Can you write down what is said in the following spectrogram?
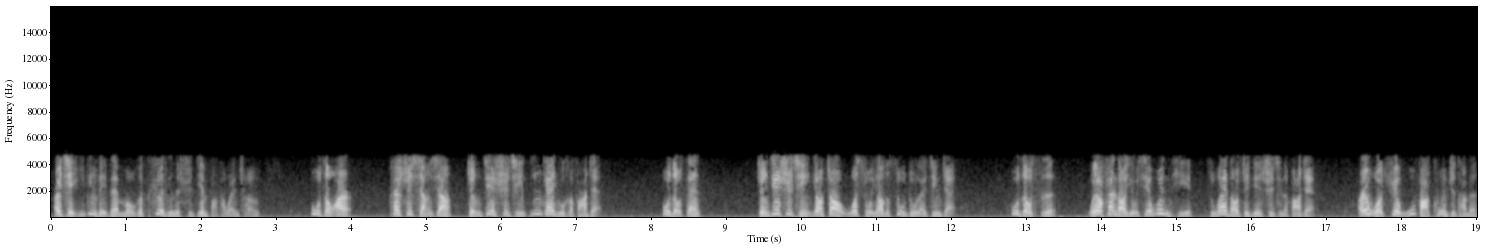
而且一定得在某个特定的时间把它完成。步骤二，开始想象整件事情应该如何发展。步骤三，整件事情要照我所要的速度来进展。步骤四，我要看到有些问题阻碍到这件事情的发展，而我却无法控制他们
